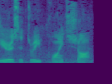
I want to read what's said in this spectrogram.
Here is a three-point shot.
